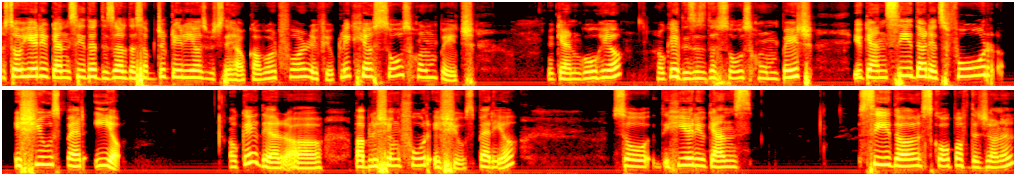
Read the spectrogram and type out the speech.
so here you can see that these are the subject areas which they have covered for. If you click here source homepage you can go here. Okay this is the source homepage. You can see that it's four issues per year. Okay they are uh, publishing four issues per year. So here you can see the scope of the journal.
